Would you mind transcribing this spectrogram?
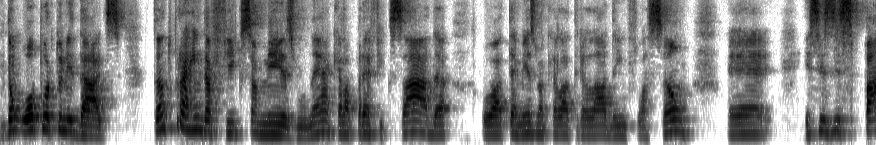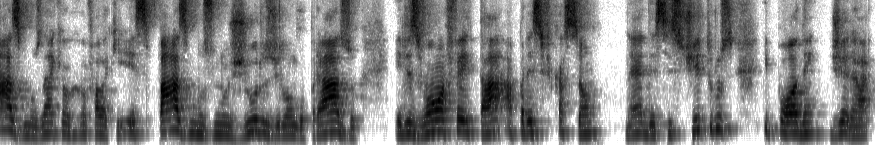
Então, oportunidades, tanto para renda fixa mesmo, né, aquela pré-fixada, ou até mesmo aquela atrelada à inflação, é, esses espasmos, né, que eu, que eu falo aqui, espasmos nos juros de longo prazo, eles vão afetar a precificação né, desses títulos e podem gerar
